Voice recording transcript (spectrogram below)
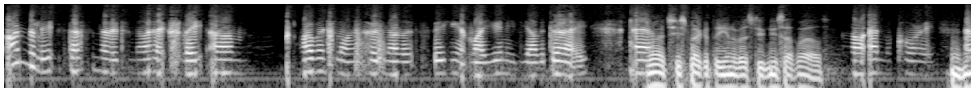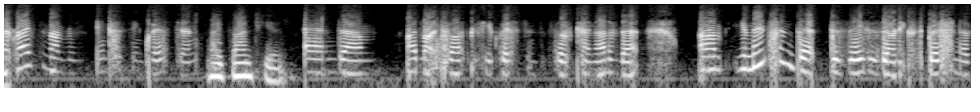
I'm really fascinated tonight, actually. Um, I went along and heard Mother speaking at my uni the other day, and Right, she spoke at the University of New South Wales. Oh, and Macquarie, Mhm. and it raised a number of interesting question, I can't hear. and um, I'd like to ask a few questions that sort of came out of that. Um, you mentioned that diseases are an expression of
